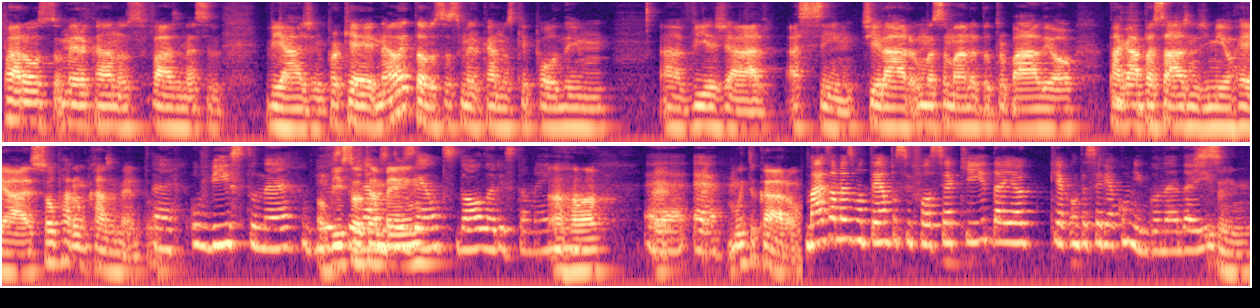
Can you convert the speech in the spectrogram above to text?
para os americanos fazem essa viagem, porque não é todos os americanos que podem ah, viajar assim, tirar uma semana do trabalho, pagar passagem de mil reais só para um casamento. É, o visto, né? O visto, O visto já também. uns 200 dólares também. Aham. É, é. Muito caro. Mas ao mesmo tempo, se fosse aqui, daí é o que aconteceria comigo, né? Daí Sim.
